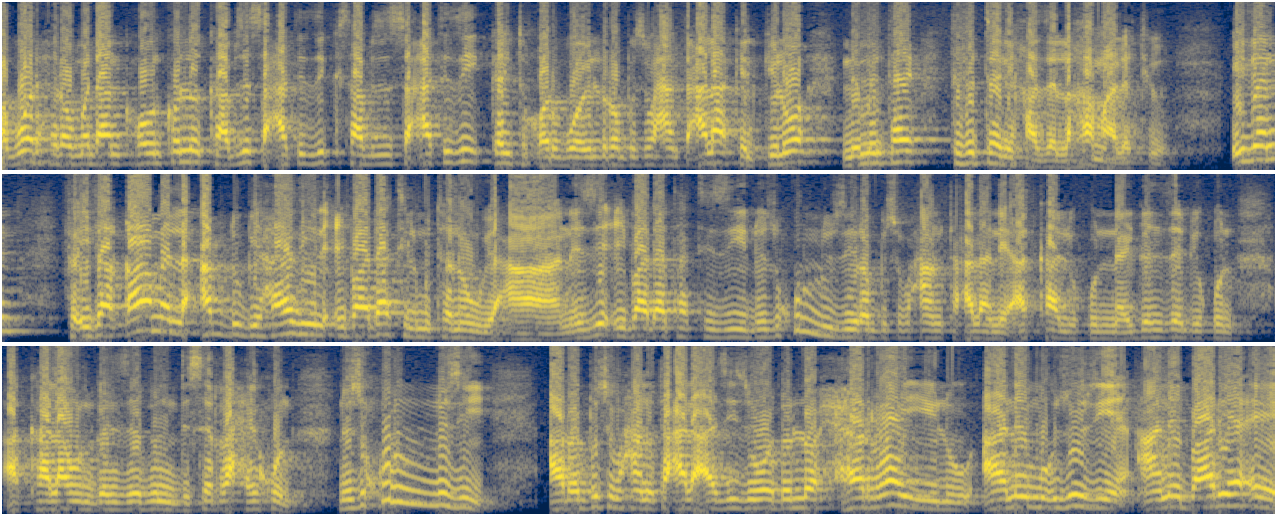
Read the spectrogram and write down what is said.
ኣብ ወርሒ ረመዳን ክኸውን ከሎ ካብዚ ሰዓት እዚ ክሳብ እዚ ሰዓት እዚ ከይትቐርቦ ኢሉ ረቢ ስብሓን ወተዓላ ከልኪልዎ ንምንታይ ትፍተን ኢኻ ዘለኻ ማለት እዩ ኢዘን ፈኢዛ ቃመ ልዓብዱ ብሃዚህ ልዕባዳት ልሙተነዊዓ ነዚ ዒባዳታት እዚ ነዚ ኩሉ እዚ ረቢ ስብሓን ወተዓላ ናይ ኣካል ይኹን ናይ ገንዘብ ይኹን ኣካላውን ገንዘብን ዝስራሕ ይኹን ነዚ ኩሉ እዚ ኣ ረቢ ስብሓን ወተዓላ ኣዚዝዎ ደሎ ሐራይ ኢሉ ኣነ ምእዙዝ እየ ኣነ ባርያ እየ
